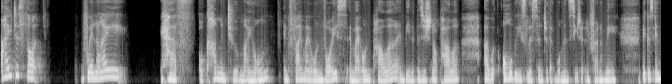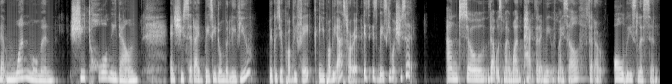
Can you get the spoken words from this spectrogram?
I just thought, when I have or come into my own and find my own voice and my own power and be in a position of power, I would always listen to that woman seated in front of me. Because in that one moment, she tore me down and she said, I basically don't believe you because you're probably fake and you probably asked for it. It's, it's basically what she said. And so that was my one pact that I made with myself that I'll always listen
